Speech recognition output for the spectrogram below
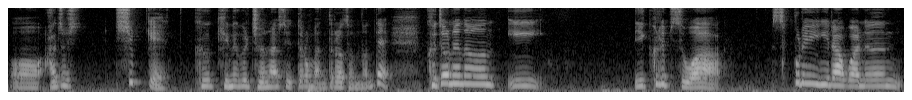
어, 아주 쉬- 쉽게 그 기능을 지원할 수 있도록 만들어졌는데 그전에는 이 이클립스와 스프링이라고 하는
